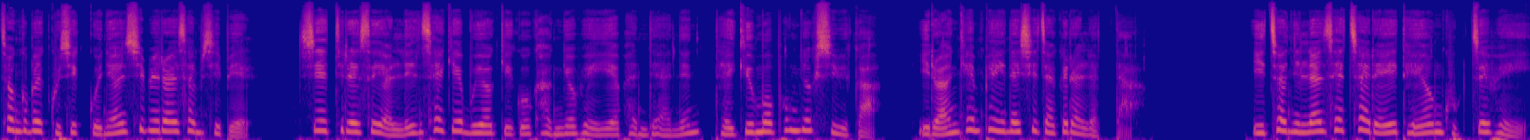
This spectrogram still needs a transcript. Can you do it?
1999년 11월 30일 시애틀에서 열린 세계무역기구 강요회의에 반대하는 대규모 폭력 시위가 이러한 캠페인의 시작을 알렸다. 2001년 세 차례의 대형 국제회의,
